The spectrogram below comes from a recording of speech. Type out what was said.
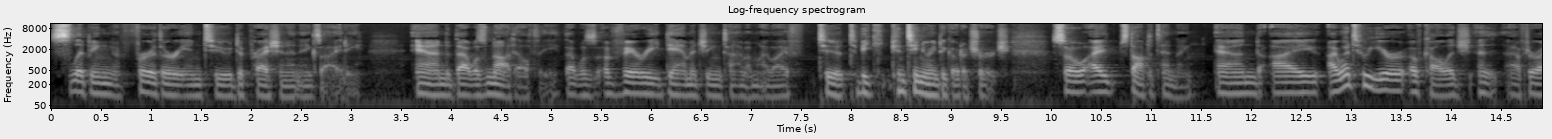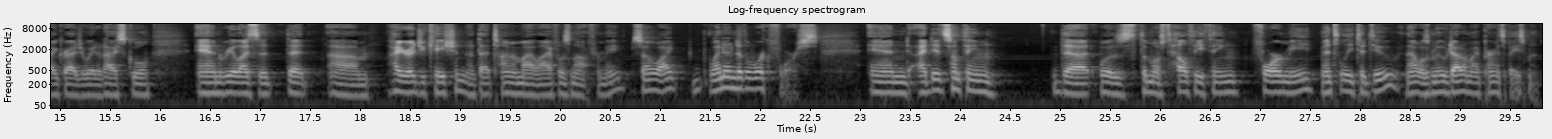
slipping further into depression and anxiety and that was not healthy. That was a very damaging time of my life to to be continuing to go to church. So i stopped attending. And i i went to a year of college uh, after i graduated high school and realized that that um, higher education at that time in my life was not for me. So i went into the workforce and I did something that was the most healthy thing for me mentally to do, and that was moved out of my parents' basement.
